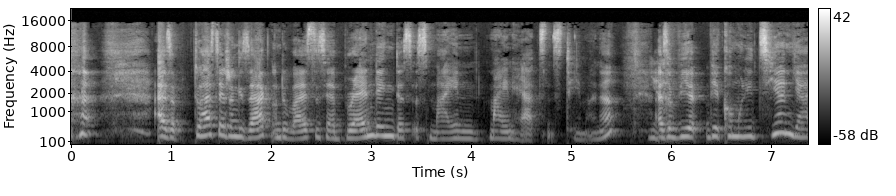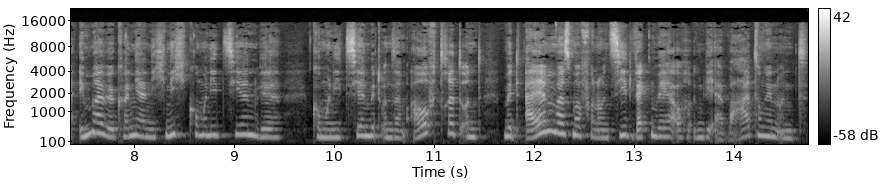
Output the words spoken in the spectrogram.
also, du hast ja schon gesagt und du weißt es ja, Branding, das ist mein, mein Herzensthema. Ne? Ja. Also wir, wir kommunizieren ja immer, wir können ja nicht nicht kommunizieren, wir kommunizieren mit unserem Auftritt und mit allem, was man von uns sieht, wecken wir ja auch irgendwie Erwartungen und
